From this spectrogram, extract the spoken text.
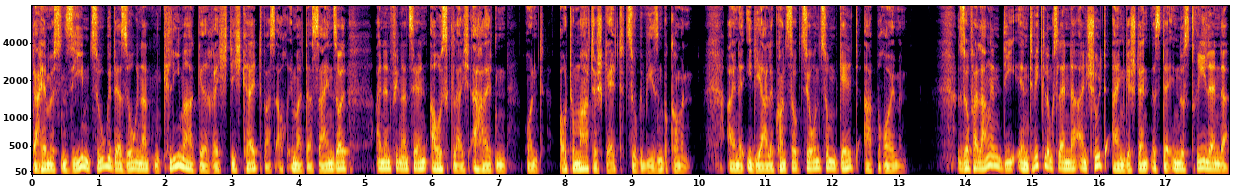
Daher müssen sie im Zuge der sogenannten Klimagerechtigkeit, was auch immer das sein soll, einen finanziellen Ausgleich erhalten und automatisch Geld zugewiesen bekommen. Eine ideale Konstruktion zum Geldabräumen. So verlangen die Entwicklungsländer ein Schuldeingeständnis der Industrieländer,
